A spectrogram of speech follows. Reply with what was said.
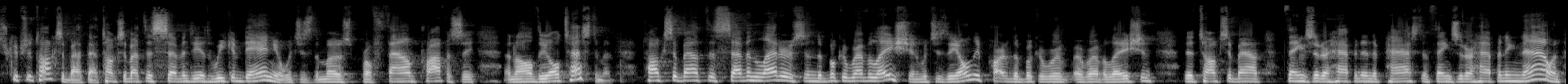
Scripture talks about that. talks about this 70th week of Daniel, which is the most profound prophecy in all the Old Testament. talks about the seven letters in the book of Revelation, which is the only part of the book of, Re- of Revelation that talks about things that are happening in the past and things that are happening now. And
